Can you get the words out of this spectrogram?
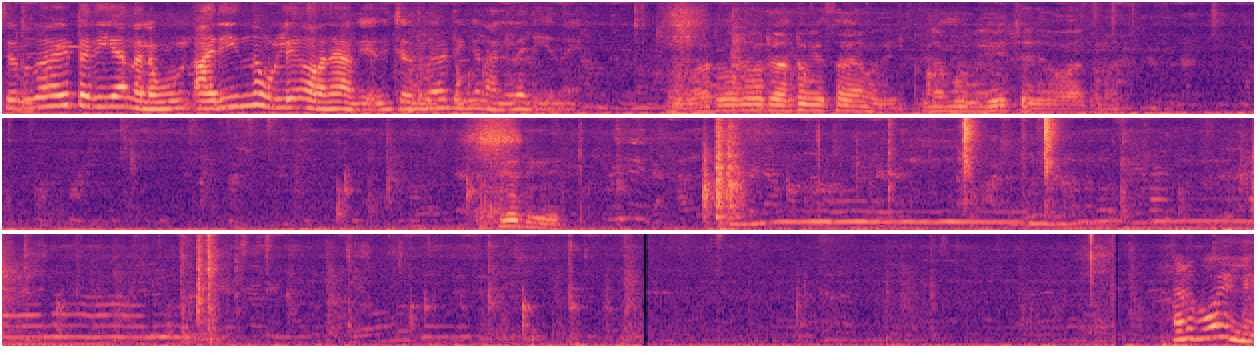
ചെറുതായിട്ട് അരിയാന്നല്ല അരിയുന്ന ഉള്ളി എന്ന് പറഞ്ഞാൽ മതി. അത് ചെറുതായിട്ട് ഇങ്ങനെ നല്ല അരിയുന്നേ. രണ്ട് പീസായാൽ മതി. പിന്നെ നമ്മൾ വേവിച്ച ചെറുതാക്കണം അത് പോയില്ലേ?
